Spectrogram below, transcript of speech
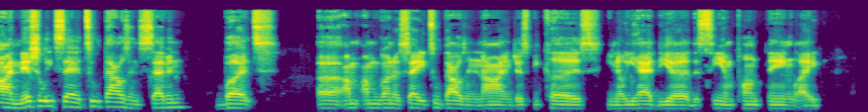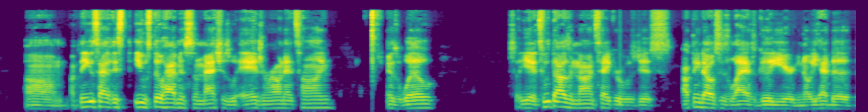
I initially said 2007, but uh, I'm I'm gonna say 2009 just because you know he had the uh, the CM Punk thing. Like, um, I think he was had he was still having some matches with Edge around that time as well. So yeah, 2009 Taker was just I think that was his last good year. You know, he had the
